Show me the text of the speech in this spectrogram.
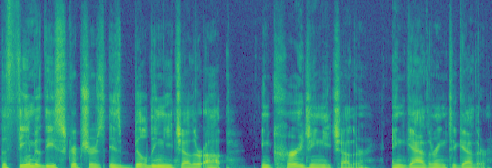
The theme of these scriptures is building each other up, encouraging each other, and gathering together.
